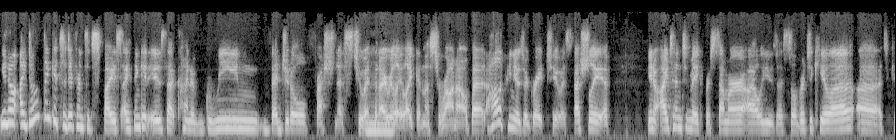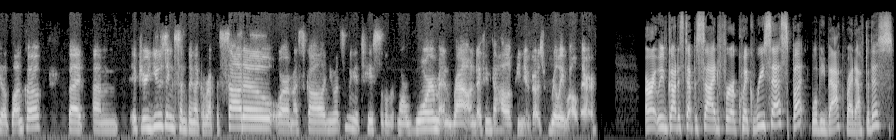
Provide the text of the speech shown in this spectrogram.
You know, I don't think it's a difference of spice. I think it is that kind of green vegetal freshness to it mm. that I mm. really like in the serrano. But jalapenos are great too, especially if, you know, I tend to make for summer, I'll use a silver tequila, uh, a tequila blanco. But um, if you're using something like a reposado or a mezcal and you want something that tastes a little bit more warm and round, I think the jalapeno goes really well there. All right, we've got to step aside for a quick recess, but we'll be back right after this.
